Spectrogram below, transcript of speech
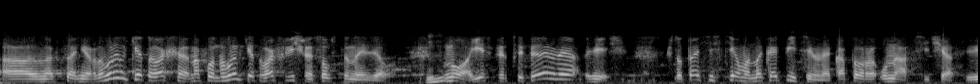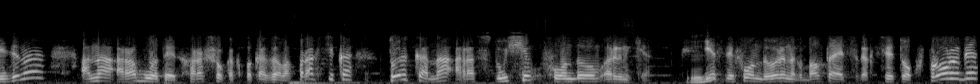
э, на акционерном рынке. Это ваше, на фондовом рынке это ваше личное собственное дело. Но есть принципиальная вещь, что та система накопительная, которая у нас сейчас введена, она работает хорошо, как показала практика, только на растущем фондовом рынке. Если фондовый рынок болтается как цветок в проруби,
